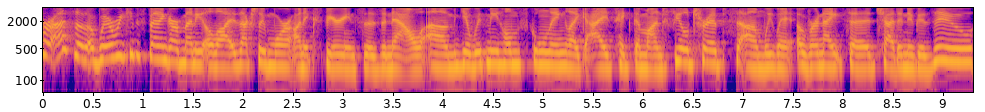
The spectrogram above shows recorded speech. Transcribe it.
For us, uh, where we keep spending our money a lot is actually more on experiences now. Um, you know, with me homeschooling, like I take them on field trips. Um, we went overnight to Chattanooga Zoo,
